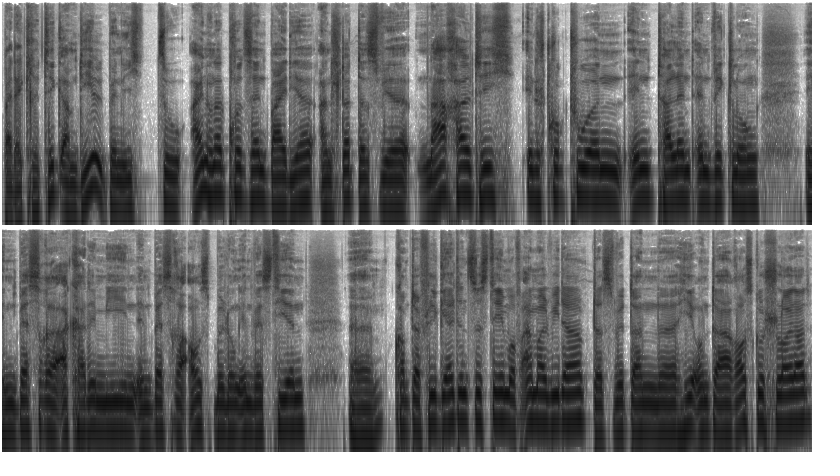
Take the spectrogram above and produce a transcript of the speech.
bei der Kritik am Deal bin ich zu 100 Prozent bei dir, anstatt dass wir nachhaltig in Strukturen, in Talententwicklung, in bessere Akademien, in bessere Ausbildung investieren, äh, kommt da viel Geld ins System auf einmal wieder. Das wird dann äh, hier und da rausgeschleudert,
